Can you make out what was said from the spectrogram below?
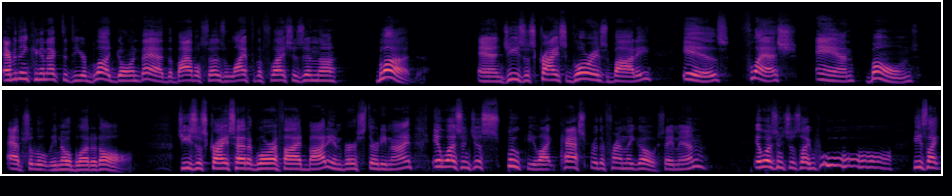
Everything connected to your blood going bad. The Bible says the life of the flesh is in the blood. And Jesus Christ's glorious body is flesh and bones, absolutely no blood at all. Jesus Christ had a glorified body in verse 39. It wasn't just spooky like Casper the Friendly Ghost. Amen? It wasn't just like, whoa. He's like,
